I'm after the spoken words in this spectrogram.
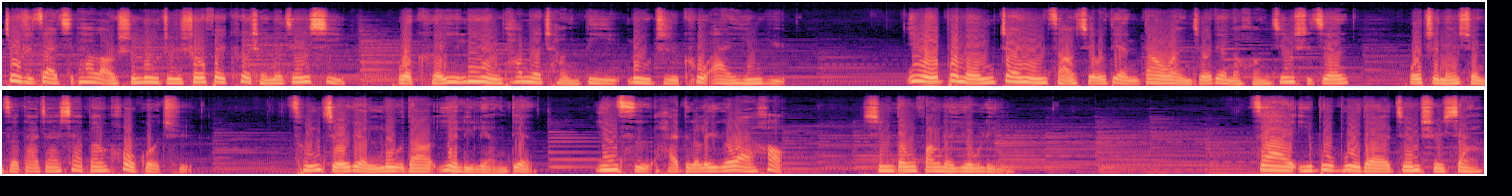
就是在其他老师录制收费课程的间隙，我可以利用他们的场地录制酷爱英语。因为不能占用早九点到晚九点的黄金时间，我只能选择大家下班后过去，从九点录到夜里两点，因此还得了一个外号——新东方的幽灵。在一步步的坚持下，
